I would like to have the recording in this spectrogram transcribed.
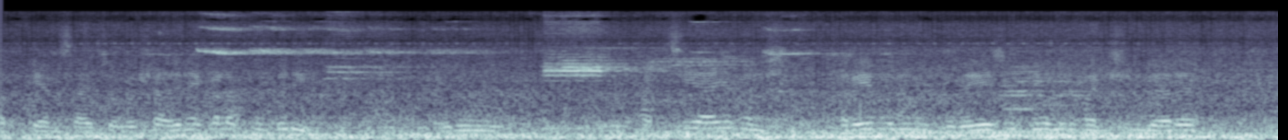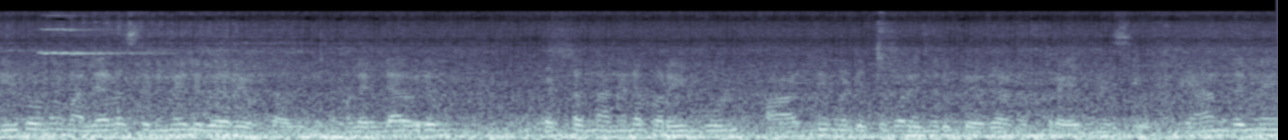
വർക്ക് ചെയ്യാൻ സാധിച്ചു പക്ഷേ അതിനേക്കാളൊക്കെ ഉപരി ഒരു ഒരു പച്ചയായ മനുഷ്യൻ ഇത്രയും ഒരു ഹൃദയശുദ്ധിയുള്ളൊരു മനുഷ്യൻ വേറെ എനിക്ക് തോന്നുന്നു മലയാള സിനിമയിൽ വേറെ ഉണ്ടാവില്ല. നമ്മളെല്ലാവരും പെട്ടെന്ന് അങ്ങനെ പറയുമ്പോൾ ആദ്യം എടുത്ത് പറയുന്നൊരു പേരാണ് പ്രേം ഞാൻ തന്നെ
